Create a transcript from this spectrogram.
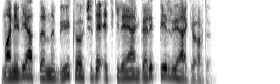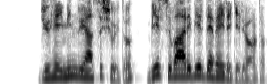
maneviyatlarını büyük ölçüde etkileyen garip bir rüya gördü. Cüheym'in rüyası şuydu, bir süvari bir deveyle geliyordu.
